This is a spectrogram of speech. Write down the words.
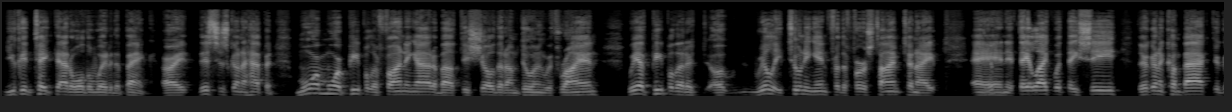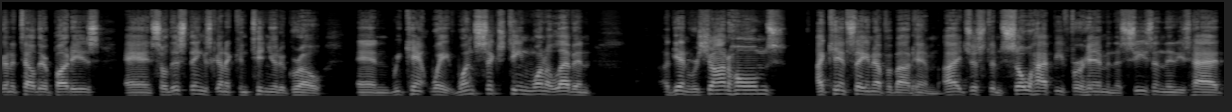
You can take that all the way to the bank. All right. This is going to happen. More and more people are finding out about this show that I'm doing with Ryan. We have people that are uh, really tuning in for the first time tonight. And if they like what they see, they're going to come back. They're going to tell their buddies. And so this thing's going to continue to grow. And we can't wait. 116, 111. Again, Richaun Holmes, I can't say enough about him. I just am so happy for him and the season that he's had.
